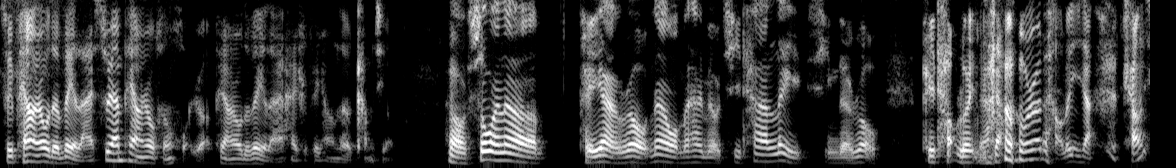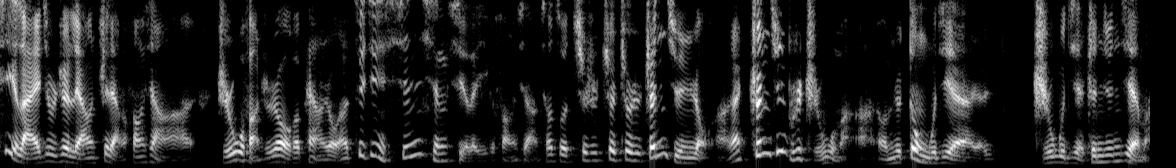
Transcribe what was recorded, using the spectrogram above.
所以培养肉的未来，虽然培养肉很火热，培养肉的未来还是非常的看不清。好，说完了培养肉，那我们还没有其他类型的肉可以讨论一下。我们说讨论一下，长期以来就是这两这两个方向啊。植物仿制肉和培养肉啊，最近新兴起了一个方向，叫做就是这就是真菌肉啊。那真菌不是植物嘛啊？我们就动物界、植物界、真菌界嘛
